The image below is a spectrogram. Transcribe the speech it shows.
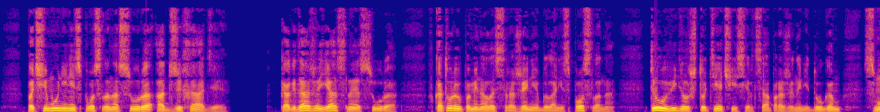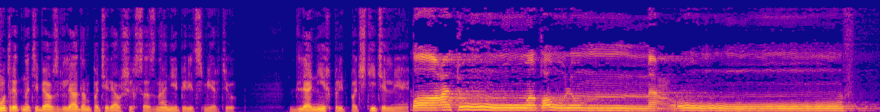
Почему не неспослана сура о джихаде? Когда же ясная сура, в которой упоминалось сражение, была неспослана, ты увидел, что те, чьи сердца поражены недугом, смотрят на тебя взглядом потерявших сознание перед смертью. Для них предпочтительнее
